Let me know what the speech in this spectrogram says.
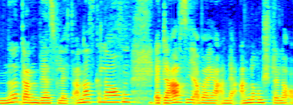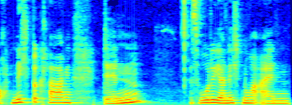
ne, dann wäre es vielleicht anders gelaufen. Er darf sich aber ja an der anderen Stelle auch nicht beklagen, denn es wurde ja nicht nur ein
